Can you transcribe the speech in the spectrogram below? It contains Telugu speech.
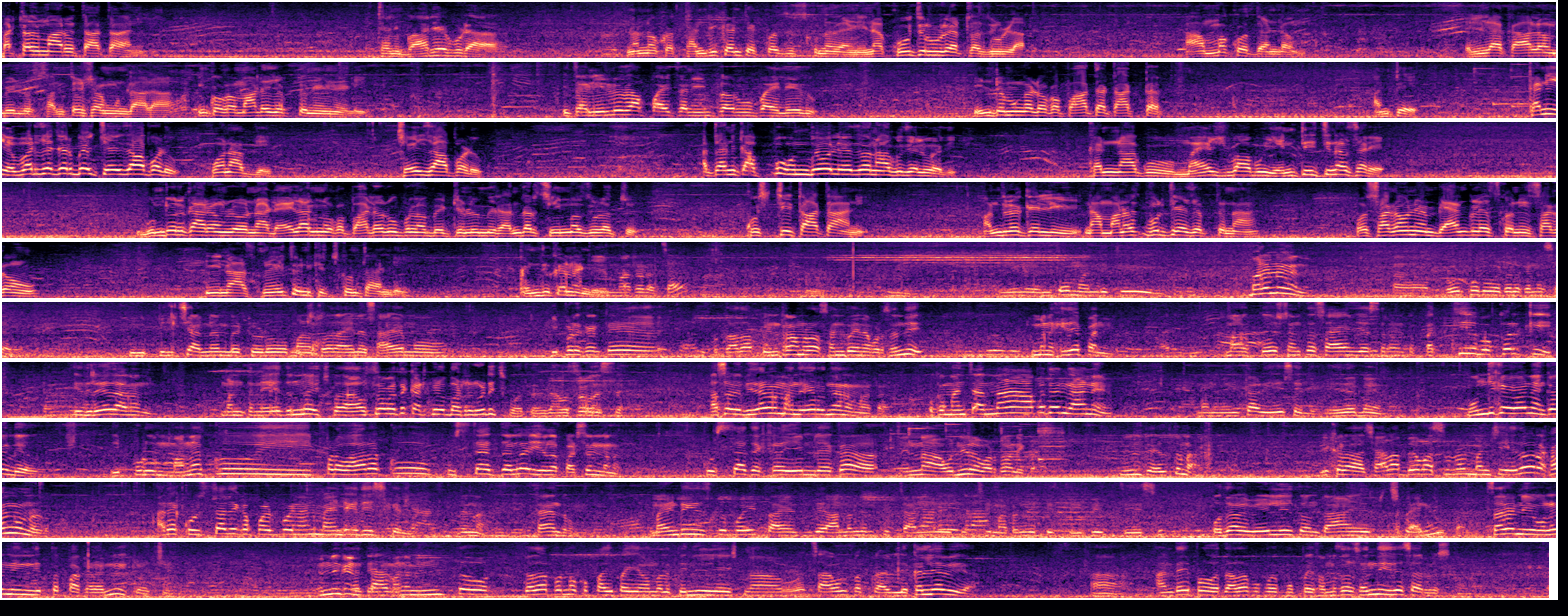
బట్టలు మారు తాత అని. తన భార్య కూడా నన్ను ఒక తండ్రి కంటే ఎక్కువ చూసుకున్నదండి. నా కూతురు కూడా అట్లా చూడాల. ఆ అమ్మకో దండం. ఎల్లకాలం వీళ్ళు సంతోషంగా ఉండాలా? ఇంకొక మాట చెప్తున్నానండి ఇతని ఇల్లు తప్ప ఇతని ఇంట్లో రూపాయి లేదు. ఇంటి ముంగట ఒక పాత ట్రాక్టర్. అంతే. కానీ ఎవరి దగ్గర పోయి చేయి చాపడు? ఫోన్ ఆఫ్ చేయి. చేయి చాపడు. అతనికి అప్పు ఉందో లేదో నాకు తెలియదు కానీ నాకు మహేష్ బాబు ఎంత ఇచ్చినా సరే గుంటూరు కారంలో నా డైలాగ్ను ఒక పాట రూపంలో పెట్టిండు మీరు అందరు సినిమా చూడొచ్చు. కుస్తీ తాత అని. అందులోకి వెళ్ళి నా మనస్ఫూర్తిగా చెప్తున్నా ఓ సగం నేను బ్యాంకులో వేసుకొని సగం ఈ నా స్నేహితునికి ఇచ్చుకుంటా అండి. ఎందుకనండి? మాట్లాడచ్చా? నేను ఎంతో మందికి రోడ్ పోటీ హోటల్ సరే నేను పిలిచి అన్నం పెట్టుడు మనతో ఆయన సాయము. ఇప్పటికంటే ఇప్పుడు దాదాపు ఇంట్రామరావు చనిపోయినప్పుడు సంది మనకి ఇదే పని. మనకు అంతా సాయం చేస్తారంటే ప్రతి ఒక్కరికి ఇది లేదు అనండి మన తను ఏదన్నా ఇచ్చిపోతుంది అవసరం అయితే కట్టుకుని బట్టలు కూడా ఇచ్చిపోతుంది అవసరం వస్తే. అసలు విధానం మన దగ్గర ఉందన్నమాట. ఒక మంచి అన్న ఆపతే రానే. మనం ఇంకా చేసేది ఏదేమే ముందుకే కానీ ఇంకా లేదు. ఇప్పుడు మనకు ఈ ఇప్పటి వరకు కుస్తాద్దాలో ఇలా పర్సెంట్ మనకు. కుస్తాద్ ఎక్కడ ఏం లేక నిన్న నీళ్ళు పడుతున్నాడు ఇక్కడ. ఇటు వెళ్తున్నా. ఇక్కడ చాలా బేవాసులు ఉన్నాడు మంచి ఏదో రకంగా ఉన్నాడు. అరే కుస్తాద్ ఇక పడిపోయినా మా ఇంటికి తీసుకెళ్ళి నిన్న సాయంత్రం. మా ఇంటికి తీసుకుపోయి అన్నం తినిపించి అన్నం తినిపించి మటన్ తినిపించి తినిపించి చేసి ఉదయం వేలితో తాను చేయించుకొని సరే నీ వల్ల నేను చెప్తా పక్కడని ఇక్కడ వచ్చింది ఎందుకంటే మనం ఎంతో దాదాపు ఒక పది పదిహేను వందల పెళ్ళి చేసిన చావులు బతుకు అవి లెక్కలేవు ఇక. అంటే ఇప్పుడు దాదాపు ఒక ముప్పై సంవత్సరాల సంది ఇదే సర్వీస్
